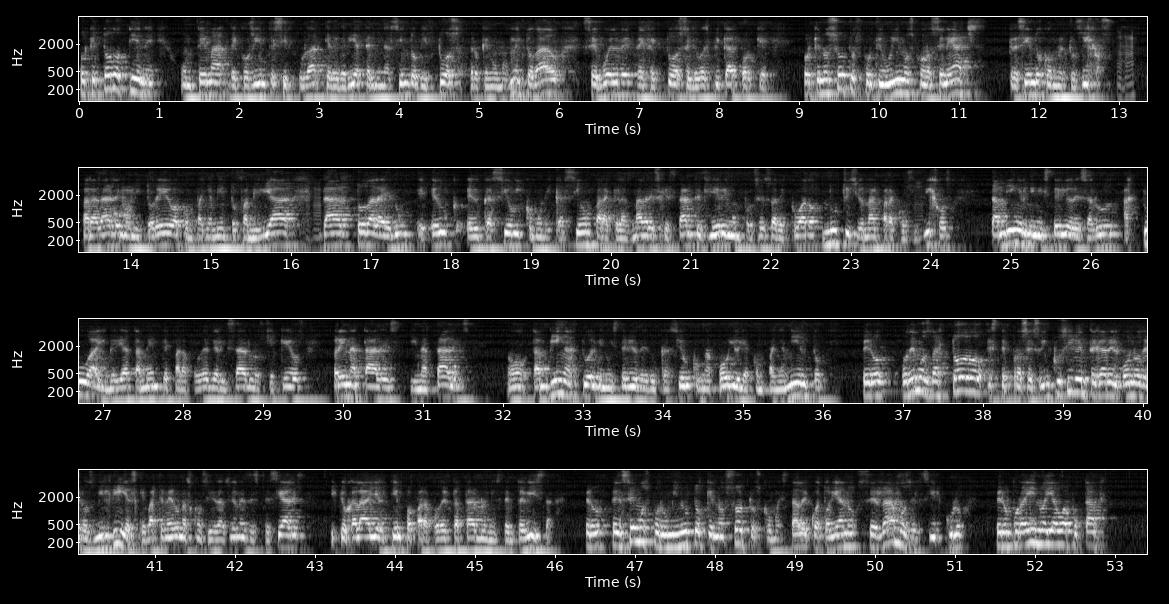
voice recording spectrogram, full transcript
Porque todo tiene un tema de corriente circular que debería terminar siendo virtuosa, pero que en un momento dado se vuelve defectuosa. Y le voy a explicar por qué. Porque nosotros contribuimos con los NH, creciendo con nuestros hijos, para darle monitoreo, acompañamiento familiar, dar toda la educación y comunicación para que las madres gestantes lleven un proceso adecuado nutricional para con sus hijos. También el Ministerio de Salud actúa inmediatamente para poder realizar los chequeos prenatales y natales. ¿no? También actúa el Ministerio de Educación con apoyo y acompañamiento pero podemos dar todo este proceso, inclusive entregar el bono de los mil días, que va a tener unas consideraciones especiales y que ojalá haya el tiempo para poder tratarlo en esta entrevista. Pero pensemos por un minuto que nosotros como Estado ecuatoriano cerramos el círculo, pero por ahí no hay agua potable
